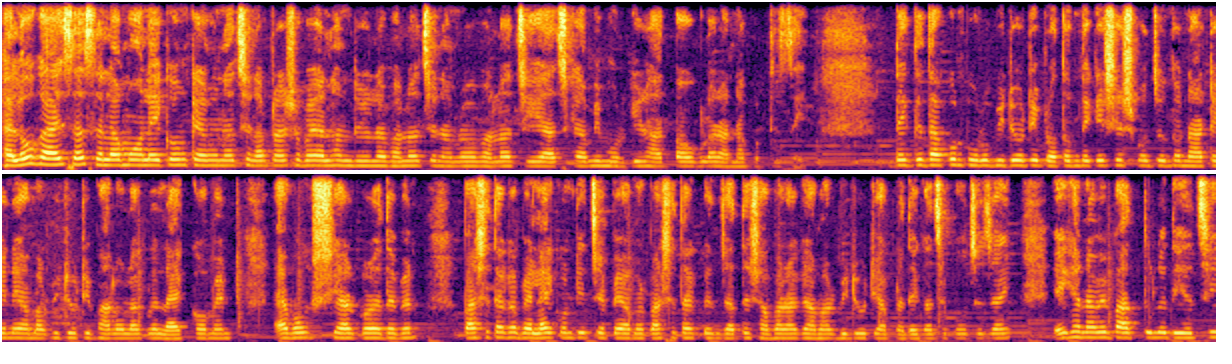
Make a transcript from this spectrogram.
হ্যালো গাইস আসসালামু আলাইকুম। কেমন আছেন? আপনারা সবাই আলহামদুলিল্লাহ ভালো আছেন, আমরাও ভালো আছি। আজকে আমি মুরগির হাত পাওগুলো রান্না করতেছি। দেখতে থাকুন, পুরো ভিডিওটি প্রথম থেকে শেষ পর্যন্ত না টেনে আমার ভিডিওটি ভালো লাগলে লাইক, কমেন্ট এবং শেয়ার করে দেবেন। পাশে থাকা বেলাইকনটি চেপে আমার পাশে থাকবেন যাতে সবার আগে আমার ভিডিওটি আপনাদের কাছে পৌঁছে যায়। এখানে আমি ভাত তুলে দিয়েছি।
